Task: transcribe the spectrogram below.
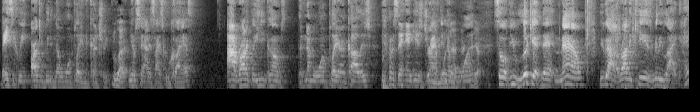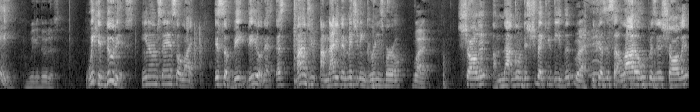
basically arguably the number one player in the country. Right. You know what I'm saying, out of his high school class. Ironically, he becomes the number one player in college, you know what I'm saying, and gets drafted Number number, one draft one. yep. So if you look at that now, you got Raleigh kids really like, hey, We can do this. we can do this. You know what I'm saying? So like it's a big deal. And that's that's mind you, I'm not even mentioning Greensboro. Right. Charlotte, I'm not going to disrespect you either. Right. Because it's a lot of hoopers in Charlotte.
